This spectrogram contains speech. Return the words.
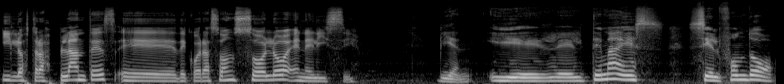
y los trasplantes eh, de corazón solo en el ICI. Bien, y el, el tema es si el Fondo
